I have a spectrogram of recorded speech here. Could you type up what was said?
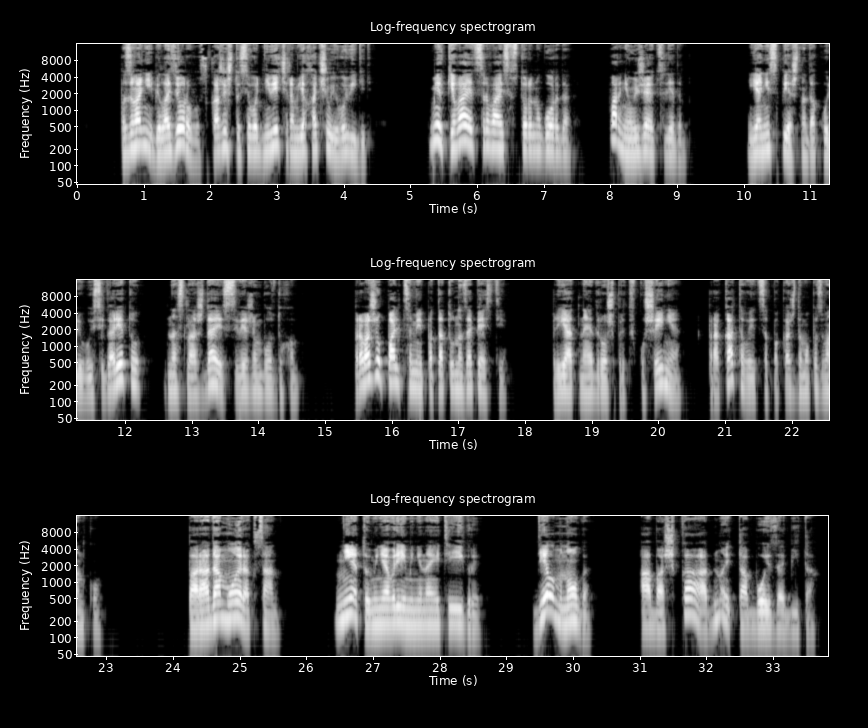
Позвони Белозерову, скажи, что сегодня вечером я хочу его видеть. Мир кивает, срываясь в сторону города. Парни уезжают следом. Я неспешно докуриваю сигарету, наслаждаясь свежим воздухом. Провожу пальцами по тату на запястье. Приятная дрожь предвкушения прокатывается по каждому позвонку. «Пора домой, Роксан. Нет у меня времени на эти игры. Дел много, а башка одной тобой забита.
